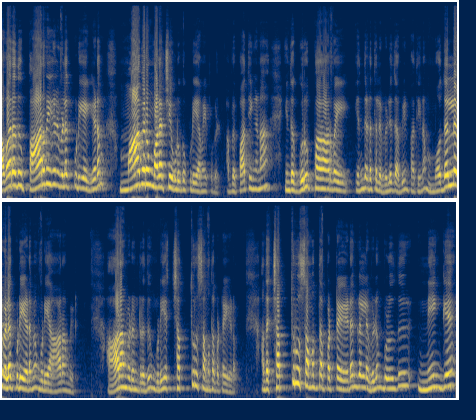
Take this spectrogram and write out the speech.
அவரது பார்வைகள் விழக்கூடிய இடம் மாபெரும் வளர்ச்சியை கொடுக்கக்கூடிய அமைப்புகள். அப்படி பார்த்தீங்கன்னா இந்த குரு பார்வை எந்த இடத்துல விழுது அப்படின்னு பார்த்தீங்கன்னா முதல்ல விழக்கூடிய இடமே உங்களுடைய ஆறாம் வீடு. ஆறாம் வீடுன்றது உங்களுடைய சத்துரு சம்மந்தப்பட்ட இடம். அந்த சத்துரு சம்மந்தப்பட்ட இடங்களில் விழும்பொழுது நீங்கள்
